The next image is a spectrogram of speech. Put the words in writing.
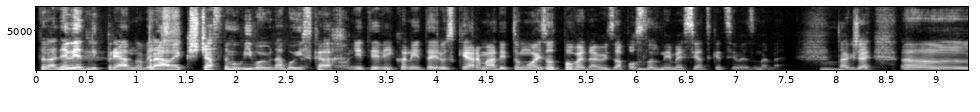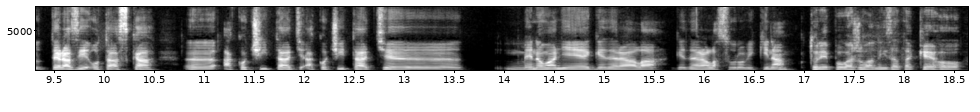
teda neviedli priam, no, práve k šťastnému vývoju na boiskách. Oni tie výkony tej ruskej armády tomu aj zodpovedajú za posledný mm. mesiac, keď si vezmeme. Mm. Takže e, teraz je otázka, e, ako čítať, ako čítať e, menovanie generála, generála Surovikina. Ktorý je považovaný za takého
